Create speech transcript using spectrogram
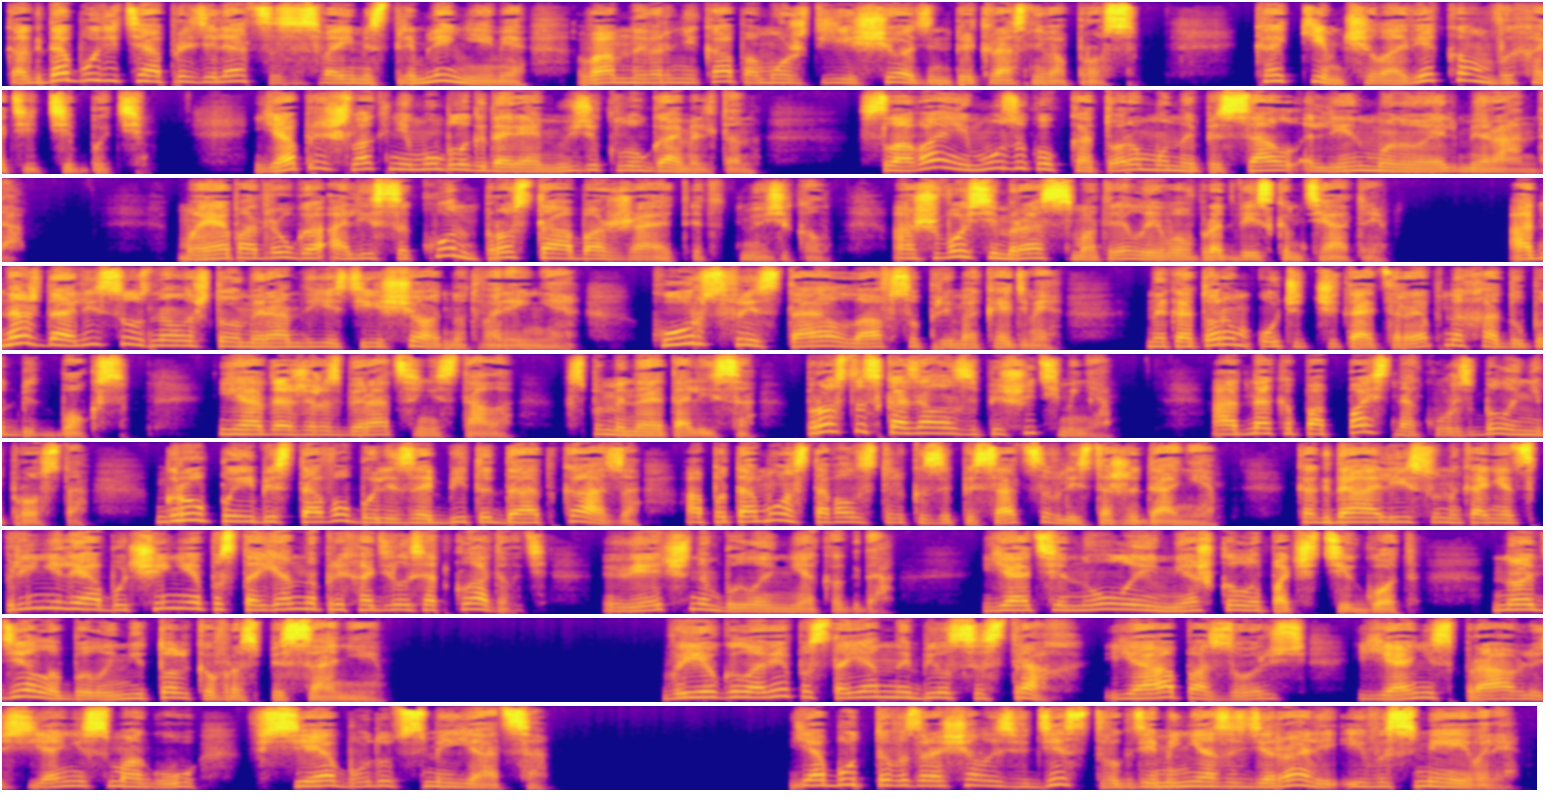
Когда будете определяться со своими стремлениями, вам наверняка поможет еще один прекрасный вопрос. Каким человеком вы хотите быть? Я пришла к нему благодаря мюзиклу «Гамильтон», слова и музыку к которому написал Лин-Мануэль Миранда. Моя подруга Алиса Кон просто обожает этот мюзикл. Аж восемь раз смотрела его в Бродвейском театре. Однажды Алиса узнала, что у Миранды есть еще одно творение — курс фристайл Love Supreme Academy, на котором учат читать рэп на ходу под битбокс. Я даже разбираться не стала, вспоминает Алиса. Просто сказала «запишите меня». Однако попасть на курс было непросто. Группы и без того были забиты до отказа, а потому оставалось только записаться в лист ожидания. Когда Алису наконец приняли, обучение постоянно приходилось откладывать. Вечно было некогда. Я тянула и мешкала почти год. Но дело было не только в расписании. В ее голове постоянно бился страх. Я опозорюсь, я не справлюсь, я не смогу, все будут смеяться. Я будто возвращалась в детство, где меня задирали и высмеивали.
